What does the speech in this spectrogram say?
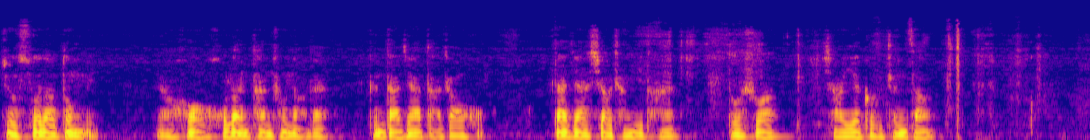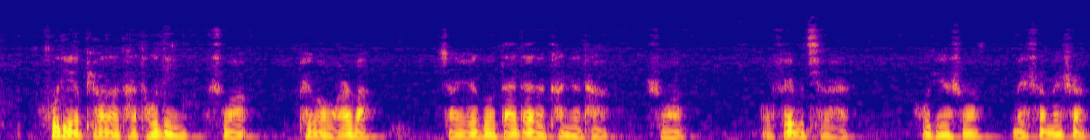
就缩到洞里，然后胡乱探出脑袋跟大家打招呼，大家笑成一团，都说小野狗真脏。蝴蝶飘到他头顶，说：“陪我玩吧。”小野狗呆呆地看着他，说：“我飞不起来。”蝴蝶说：“没事儿，没事儿。”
